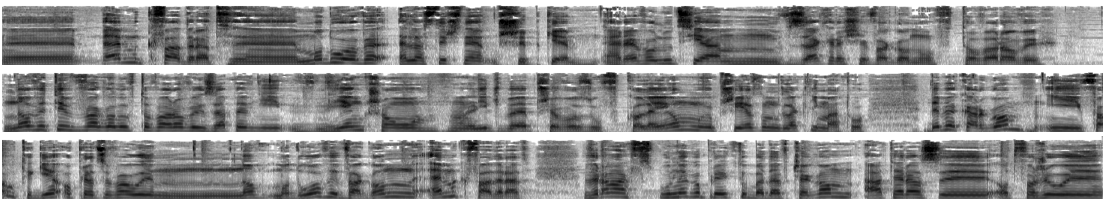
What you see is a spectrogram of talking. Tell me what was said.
E, M kwadrat. E, modułowe, elastyczne, szybkie. Rewolucja mm, w zakresie wagonów towarowych. Nowy typ wagonów towarowych zapewni większą liczbę przewozów koleją przyjazną dla klimatu. DB Cargo i VTG opracowały no, modułowy wagon M kwadrat w ramach wspólnego projektu badawczego, a teraz y, otworzyły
